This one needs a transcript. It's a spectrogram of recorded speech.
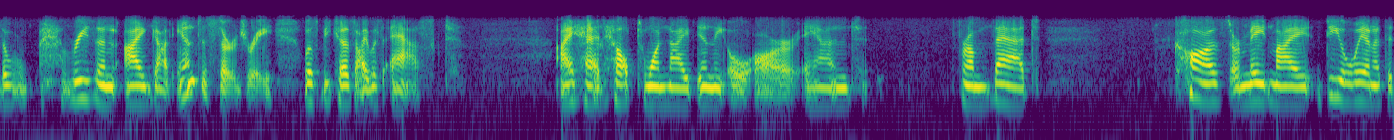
the reason I got into surgery was because I was asked. I had helped one night in the OR, and from that caused or made my DON at the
